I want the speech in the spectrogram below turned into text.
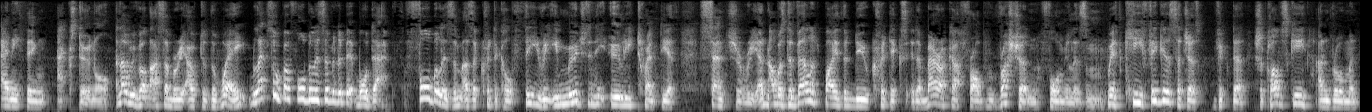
anything external. And now we've got that summary out of the way, let's talk about formalism in a bit more depth. Formalism as a critical theory emerged in the early 20th century and was developed by the new critics in America from Russian formalism, with key figures such as Viktor Shklovsky and Roman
